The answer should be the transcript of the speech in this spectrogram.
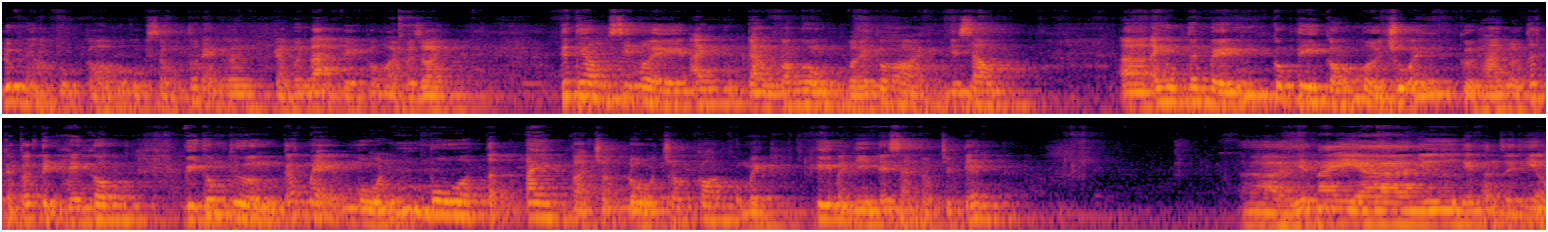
lúc nào cũng có một cuộc sống tốt đẹp hơn. Cảm ơn bạn về câu hỏi vừa rồi. Tiếp theo xin mời anh Đàm Quang Hùng với câu hỏi như sau. À, anh Hùng thân mến, công ty có mở chuỗi cửa hàng ở tất cả các tỉnh hay không? Vì thông thường các mẹ muốn mua tận tay và chọn đồ cho con của mình khi mà nhìn thấy sản phẩm trực tiếp. À, hiện nay à, như cái phần giới thiệu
